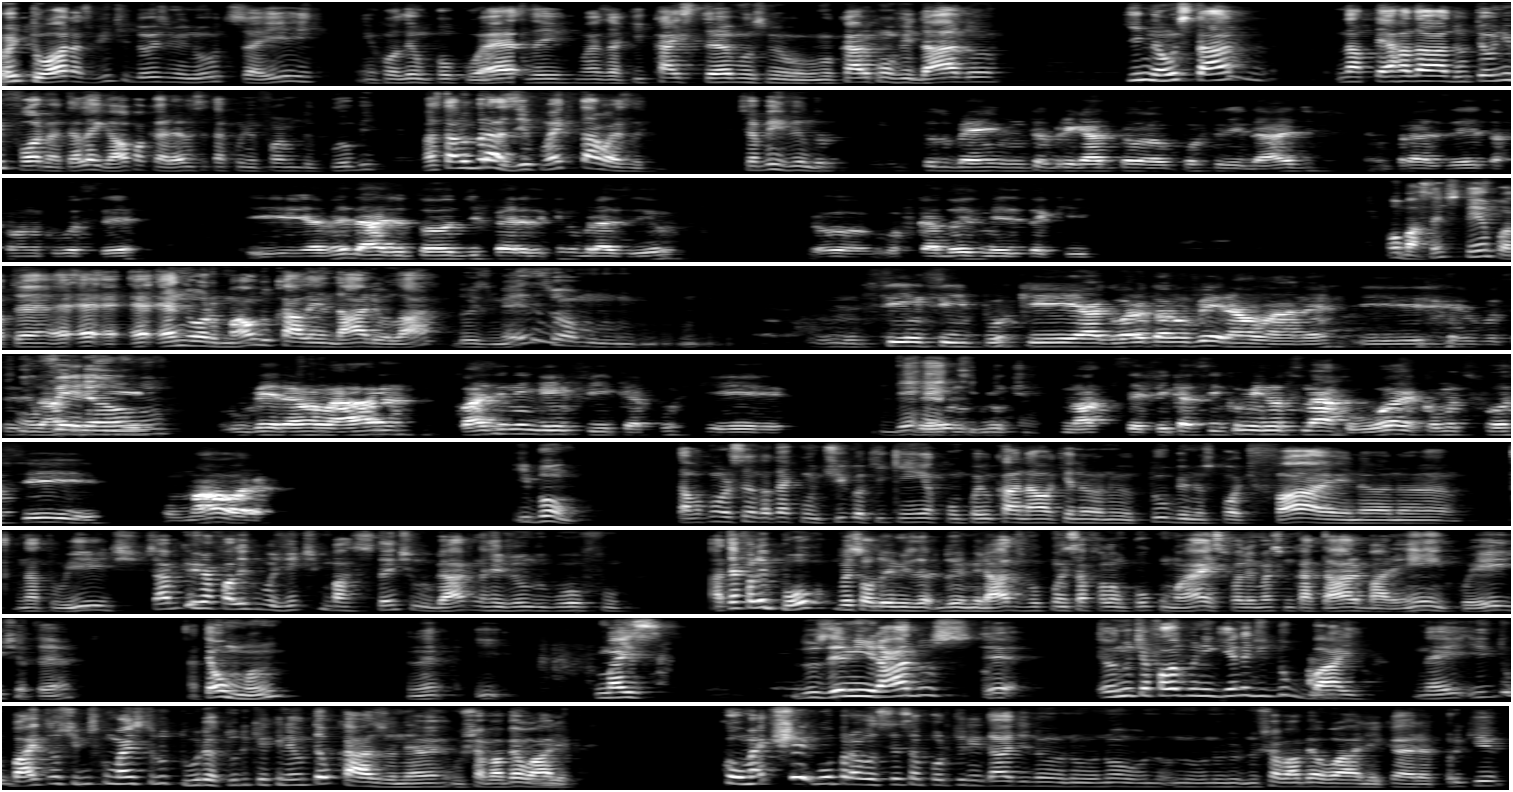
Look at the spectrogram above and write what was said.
8 horas 22 minutos aí, enrolei um pouco Wesley, mas aqui cá estamos, meu, meu caro convidado, que não está na terra da, do teu uniforme, até legal pra caramba você tá com o uniforme do clube, mas tá no Brasil, como é que tá, Wesley? Seja bem-vindo. Tudo bem, muito obrigado pela oportunidade, é um prazer estar falando com você, e é verdade, eu tô de férias aqui no Brasil, eu vou ficar dois meses aqui. Oh, bastante tempo até. É, é, é, é, normal do calendário lá? Dois meses? Ou... Sim, sim, porque agora tá no verão lá, né? E você é, o verão. O verão lá quase ninguém fica, porque. Derrete, você, né? Você fica cinco minutos na rua, é como se fosse uma hora. E bom, tava conversando até contigo aqui, quem acompanha o canal aqui no, no YouTube, no Spotify, na, na na Twitch. Sabe que eu já falei com gente em bastante lugar na região do Golfo. Até falei pouco com o pessoal do Emirados, vou começar a falar um pouco mais. Falei mais com Qatar, Bahrein, Kuwait, até. Até Oman. Né? E, mas dos Emirados, é, eu não tinha falado com ninguém era de Dubai. Né? E Dubai tem os times com mais estrutura, tudo que é que nem o teu caso, né? O Shabab El Ali. Como é que chegou para você essa oportunidade no, no, no, no, no Shabab El Ali, cara? Porque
